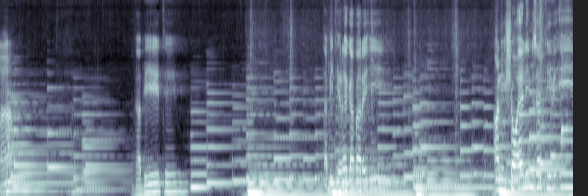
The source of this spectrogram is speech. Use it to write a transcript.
אה? תביטי, תביטי רגע בראי, אני שואל אם זה טבעי,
